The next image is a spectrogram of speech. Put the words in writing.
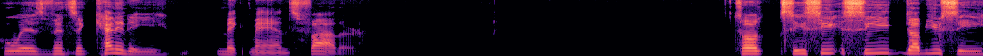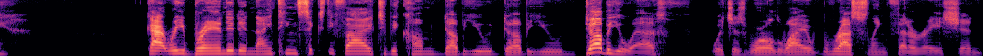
who is Vincent Kennedy McMahon's father. So CC, CWC got rebranded in 1965 to become WWWF, which is Worldwide Wrestling Federation.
